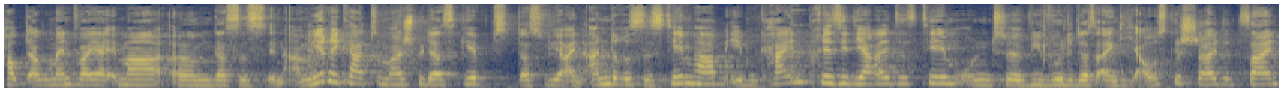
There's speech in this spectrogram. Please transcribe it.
Hauptargument war ja immer, ähm, dass es in Amerika zum Beispiel das gibt, dass wir ein anderes System haben, eben kein Präsidialsystem. Und äh, wie würde das eigentlich ausgestaltet sein?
